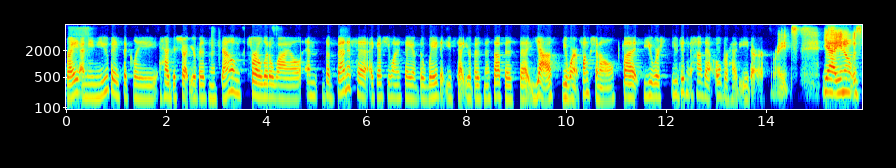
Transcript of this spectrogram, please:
right? I mean, you basically had to shut your business down for a little while. And the benefit, I guess you want to say, of the way that you've set your business up is that yes, you weren't functional, but you were you didn't have that overhead either. Right. Yeah, you know, it was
